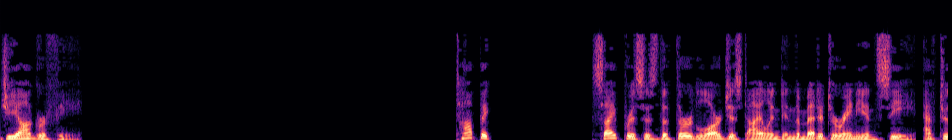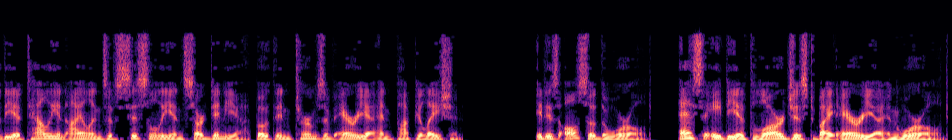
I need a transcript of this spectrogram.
Geography Cyprus is the third largest island in the Mediterranean Sea, after the Italian islands of Sicily and Sardinia both in terms of area and population. It is also the world's 80th largest by area and world's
